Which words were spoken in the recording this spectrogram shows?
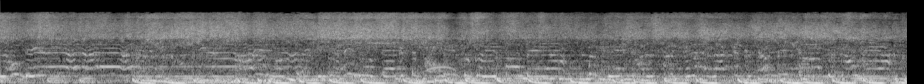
We're gonna make it.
